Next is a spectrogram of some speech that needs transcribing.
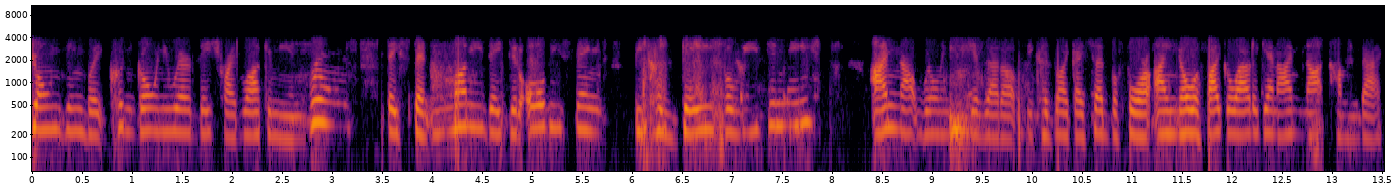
jonesing but couldn't go anywhere. They tried locking me in rooms. They spent money. They did all these things because they believed in me. I'm not willing to give that up because, like I said before, I know if I go out again, I'm not coming back.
